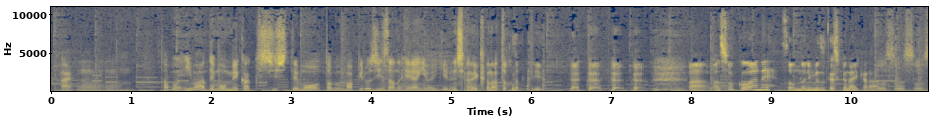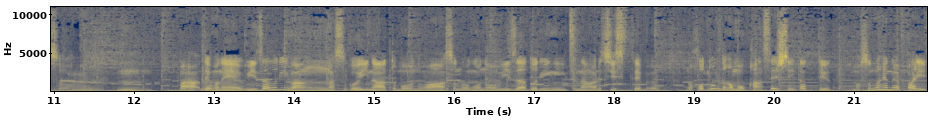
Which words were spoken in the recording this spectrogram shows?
はい。うんうん。多分今でも目隠ししても、多分マピロじいさんの部屋には行けるんじゃないかなとかっていう。まあ、あそこはね、そんなに難しくないから。そうそうそうそう。うんうん。まあでもね、ウィザードリー1がすごいなと思うのは、その後のウィザードリーにつながるシステムのほとんどがもう完成していたっていう、まあ、その辺のやっぱり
